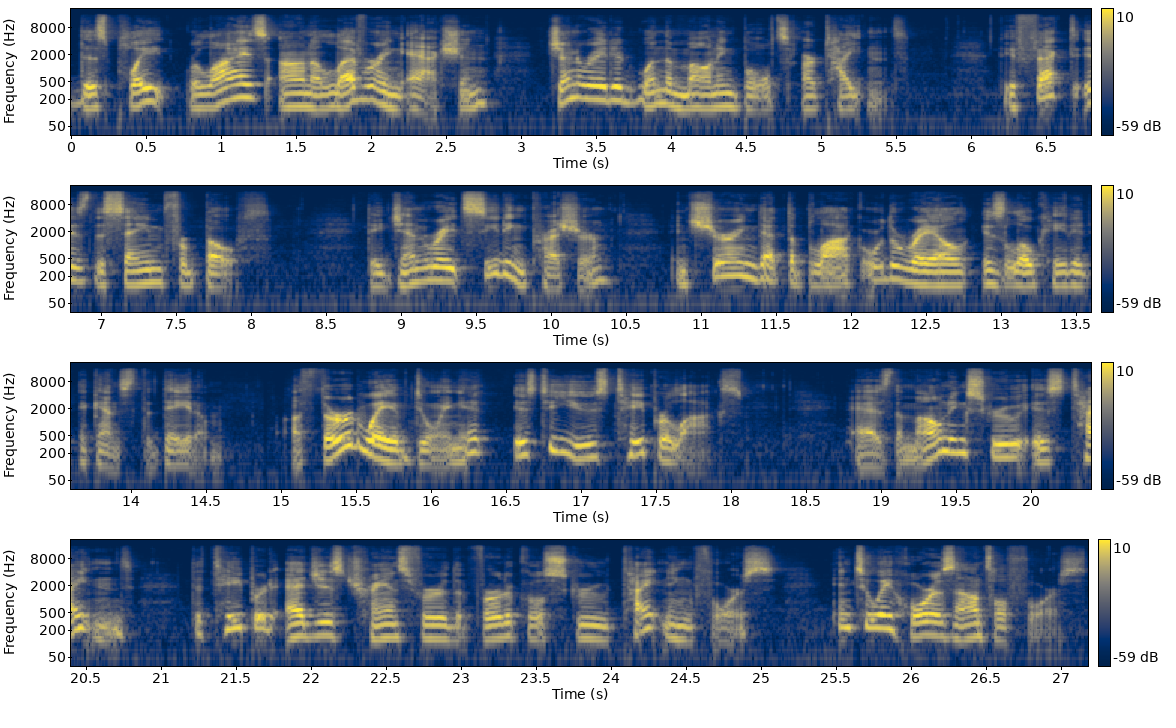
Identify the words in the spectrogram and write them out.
This plate relies on a levering action generated when the mounting bolts are tightened. The effect is the same for both. They generate seating pressure, ensuring that the block or the rail is located against the datum. A third way of doing it is to use taper locks. As the mounting screw is tightened, the tapered edges transfer the vertical screw tightening force into a horizontal force.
